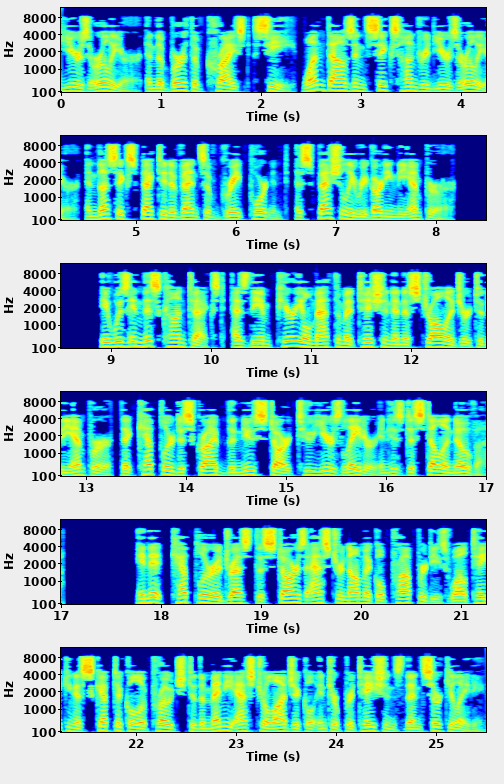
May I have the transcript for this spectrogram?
years earlier and the birth of Christ c. 1600 years earlier, and thus expected events of great portent, especially regarding the emperor. It was in this context, as the imperial mathematician and astrologer to the emperor, that Kepler described the new star two years later in his De Stella Nova. In it, Kepler addressed the star's astronomical properties while taking a skeptical approach to the many astrological interpretations then circulating.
